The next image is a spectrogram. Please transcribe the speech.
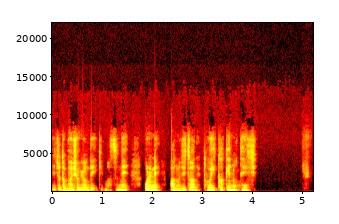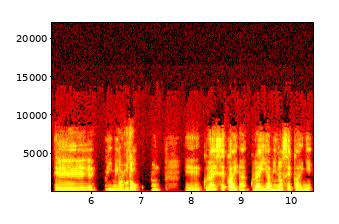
で、ちょっと文章を読んでいきますね。これね、あの、実はね、問いかけの天使、へえ、意味がなるほど。えー暗い世界、あ暗い闇の世界に、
